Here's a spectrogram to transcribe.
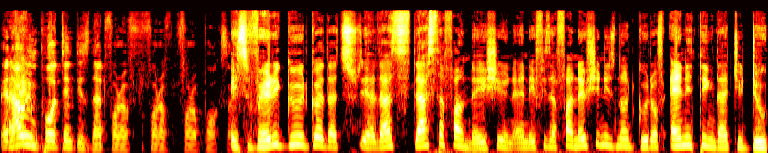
And how important is that for a for a for a boxer? It's very good, good. That's yeah, that's that's the foundation. And if the foundation is not good of anything that you do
